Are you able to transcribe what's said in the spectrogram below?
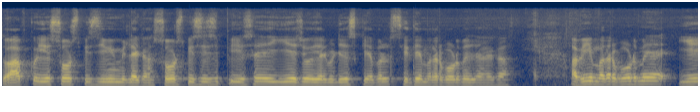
तो आपको ये सोर्स पीसीबी मिलेगा। सोर्स पीसीबी से ये जो एल केबल सीधे मदरबोर्ड में जाएगा। अब ये मदरबोर्ड में ये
